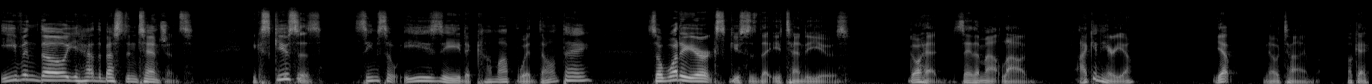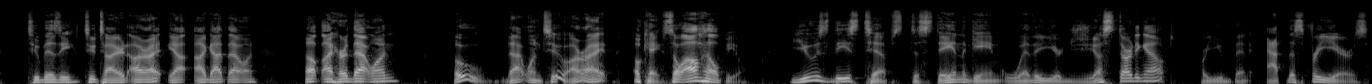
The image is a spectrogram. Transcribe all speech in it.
even though you have the best intentions. Excuses seem so easy to come up with, don't they? So, what are your excuses that you tend to use? Go ahead, say them out loud. I can hear you. Yep, no time. Okay, too busy, too tired. All right, yeah, I got that one. Oh, I heard that one. Oh, that one too. All right. Okay, so I'll help you. Use these tips to stay in the game, whether you're just starting out or you've been at this for years.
